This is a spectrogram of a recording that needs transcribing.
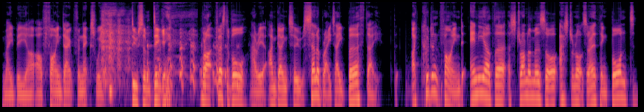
Maybe I'll, find out for next week. Do some digging. right, first of all, Harriet, I'm going to celebrate a birthday. I couldn't find any other astronomers or astronauts or anything born to,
